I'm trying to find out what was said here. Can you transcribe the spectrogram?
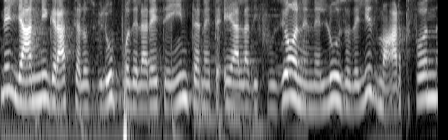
Negli anni, grazie allo sviluppo della rete internet e alla diffusione nell'uso degli smartphone,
